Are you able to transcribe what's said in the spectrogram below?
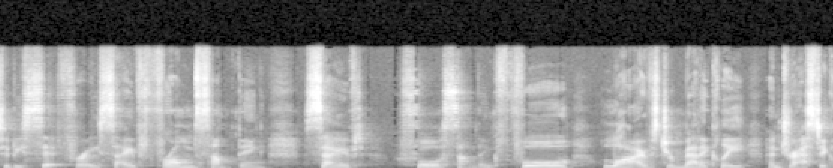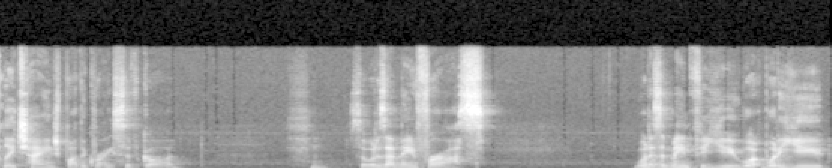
to be set free, saved from something, saved for something. Four lives dramatically and drastically changed by the grace of God. Hmm. So, what does that mean for us? What does it mean for you? What, what are you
